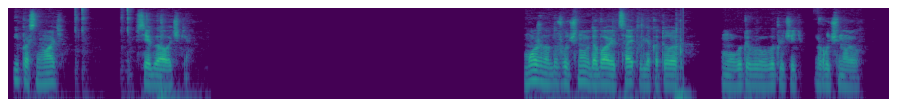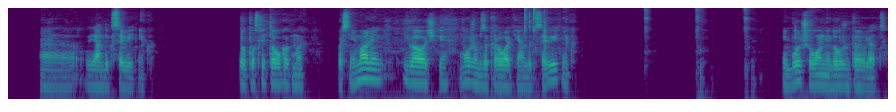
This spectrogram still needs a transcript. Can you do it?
И поснимать все галочки. Можно вручную добавить сайты, для которых ну, выключить вручную э, Яндекс Советник. Все, после того, как мы поснимали галочки, можем закрывать Яндекс Советник. И больше он не должен появляться.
